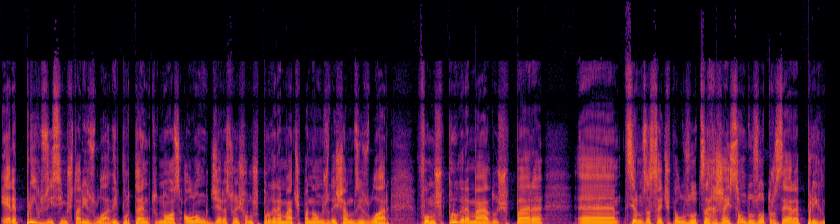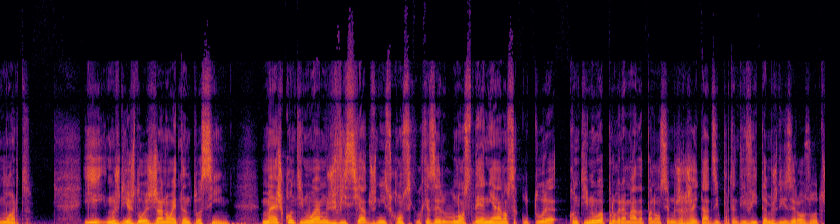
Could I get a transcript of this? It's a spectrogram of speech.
era perigosíssimo estar isolado e, portanto, nós, ao longo de gerações, fomos programados para não nos deixarmos isolar. Fomos programados para sermos aceitos pelos outros. A rejeição dos outros era perigo de morte. E nos dias de hoje já não é tanto assim, mas continuamos viciados nisso. Quer dizer, o nosso DNA, a nossa cultura continua programada para não sermos rejeitados e, portanto, evitamos dizer aos outros,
